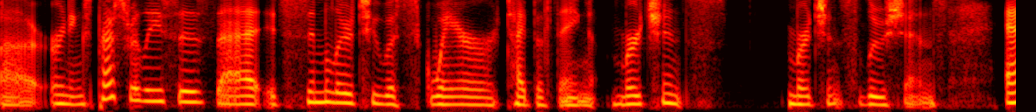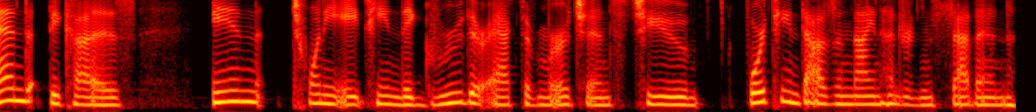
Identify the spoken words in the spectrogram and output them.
uh, earnings press releases that it's similar to a Square type of thing, merchants, merchant solutions. And because in 2018, they grew their active merchants to 14,907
